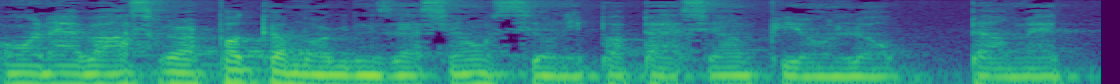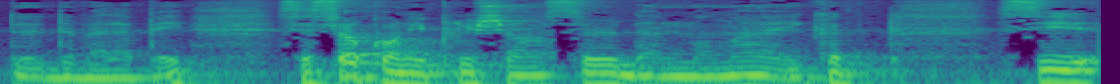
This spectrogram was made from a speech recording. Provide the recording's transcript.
on n'avancera pas comme organisation si on n'est pas patient puis on leur permet de développer. C'est sûr qu'on est plus chanceux dans le moment. Écoute, si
